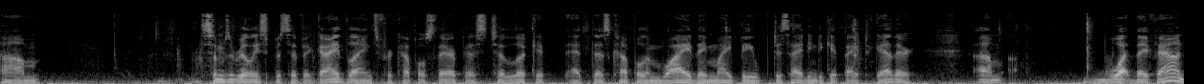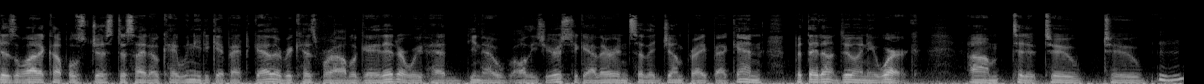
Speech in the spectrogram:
um, some really specific guidelines for couples therapists to look if, at this couple and why they might be deciding to get back together. Um, what they found is a lot of couples just decide, okay, we need to get back together because we're obligated or we've had, you know, all these years together, and so they jump right back in, but they don't do any work um, to to to mm-hmm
